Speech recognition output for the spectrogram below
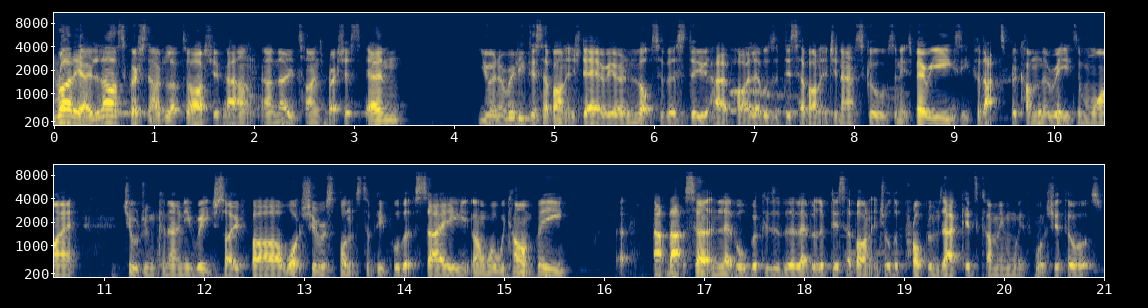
Rightio, last question I'd love to ask you about. I know time's precious. Um, you're in a really disadvantaged area, and lots of us do have high levels of disadvantage in our schools, and it's very easy for that to become the reason why children can only reach so far. What's your response to people that say, "Oh, well, we can't be at that certain level because of the level of disadvantage or the problems our kids come in with"? What's your thoughts?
